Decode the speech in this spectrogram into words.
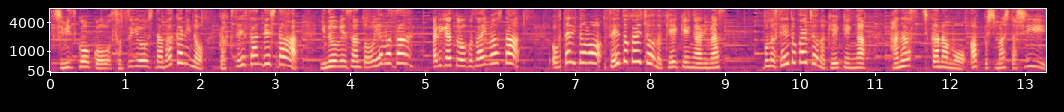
清水高校を卒業したばかりの学生さんでした。井上さんと大山さんありがとうございました。お二人とも生徒会長の経験があります。この生徒会長の経験が話す力もアップしましたし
